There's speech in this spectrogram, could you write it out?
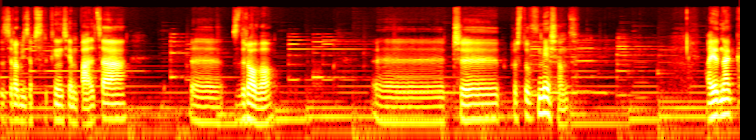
zrobić za pstryknięciem palca yy, zdrowo, yy, czy po prostu w miesiąc. A jednak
